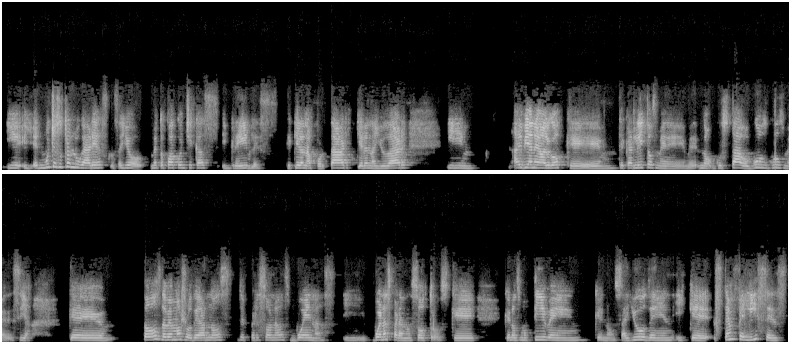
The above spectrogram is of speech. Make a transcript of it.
y, en muchos otros lugares. O sea, yo me he topado con chicas increíbles que quieren aportar, quieren ayudar Y ahí viene algo que, Carlitos me, no, Gustavo, Gus, Gus me decía, que todos debemos rodearnos de personas buenas y buenas para nosotros, que, que nos motiven, que nos ayuden y que estén felices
